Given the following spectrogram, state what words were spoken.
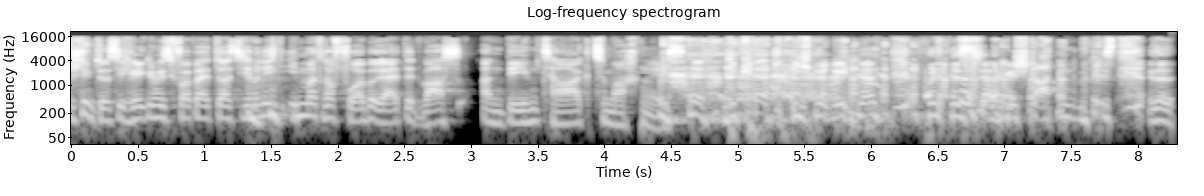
Das stimmt, du hast dich regelmäßig vorbereitet, du hast dich aber nicht immer darauf vorbereitet, was an dem Tag zu machen ist. Ich kann mich erinnern, und als du gestanden bist. Also,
